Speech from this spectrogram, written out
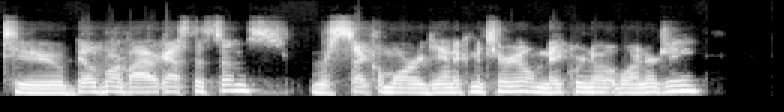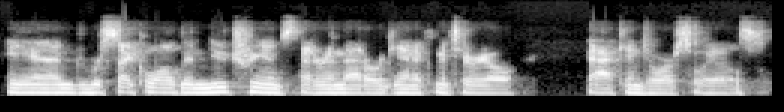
to build more biogas systems, recycle more organic material, make renewable energy, and recycle all the nutrients that are in that organic material back into our soils.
